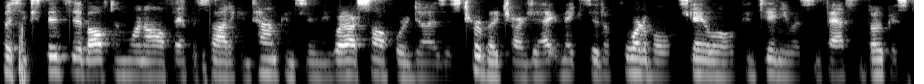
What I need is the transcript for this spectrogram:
but it's expensive, often one-off, episodic, and time-consuming. What our software does is turbocharge that, it makes it affordable, scalable, continuous, and fast and focused.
